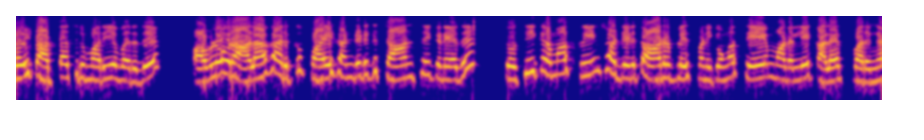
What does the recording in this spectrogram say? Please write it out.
belt attach மாதிரியே வருது. அவ்வளோ ஒரு அழகா இருக்கு. ஃபைவ் ஹண்ட்ரடுக்கு சான்ஸே கிடையாது. ஸோ சீக்கிரமா ஸ்கிரீன்ஷாட் எடுத்து ஆர்டர் பிளேஸ் பண்ணிக்கோங்க. சேம் மாடல்லே கலர்ஸ் பாருங்க.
